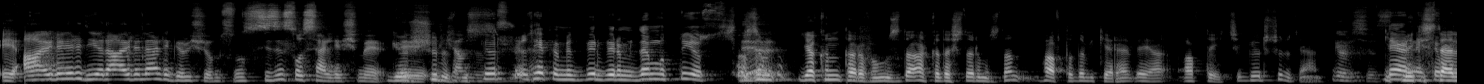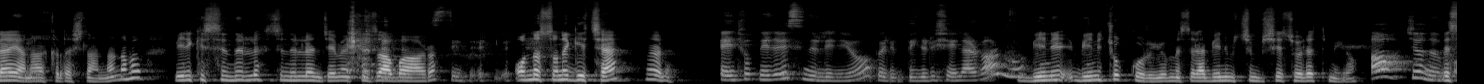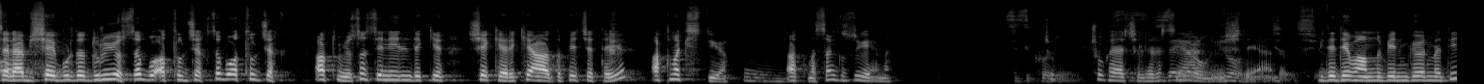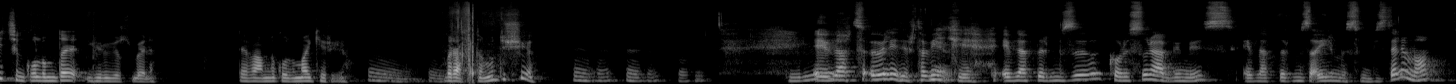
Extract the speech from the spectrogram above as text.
E, aileleri diğer ailelerle görüşüyor musunuz? Sizin sosyalleşme e, Görüşürüz biz. imkanınız Görüşüyoruz. Hepimiz birbirimize mutluyuz. Bizim yakın tarafımızda arkadaşlarımızdan haftada bir kere veya hafta içi görüşürüz yani. Görüşüyorsunuz. Gitmek Dernekte isterler yani buluşuyoruz. arkadaşlarla ama benimki sinirli, sinirlenince hemen kıza bağırır. Sinirli. Ondan sonra geçer, öyle. En çok nelere sinirleniyor? Böyle belirli şeyler var mı? Beni beni çok koruyor. Mesela benim için bir şey söyletmiyor. Ah canım. Mesela ah bir şey burada duruyorsa, bu atılacaksa bu atılacak. Atmıyorsan senin elindeki şekeri, kağıdı, peçeteyi atmak istiyor. Hmm, Atmasan kızıyor hemen. sizi koruyor. Çok her şeylere Size sinir oluyor işte yani. çalışıyor. Bir de devamlı benim görmediği için kolumda yürüyoruz böyle. Devamlı koluma giriyor. Hmm, Bıraktığımı düşüyor. Yürüyoruz. Evlat öyledir tabii ki. Evlatlarımızı korusun Rabbimiz. Evlatlarımızı ayırmasın bizden ama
